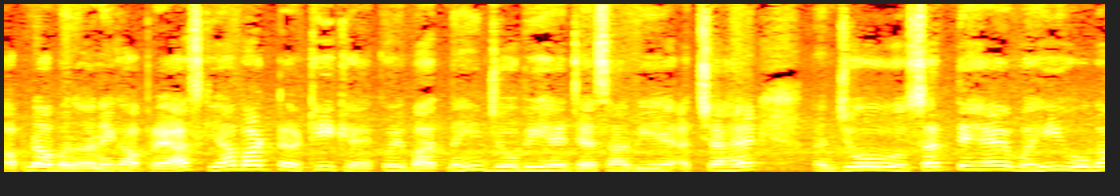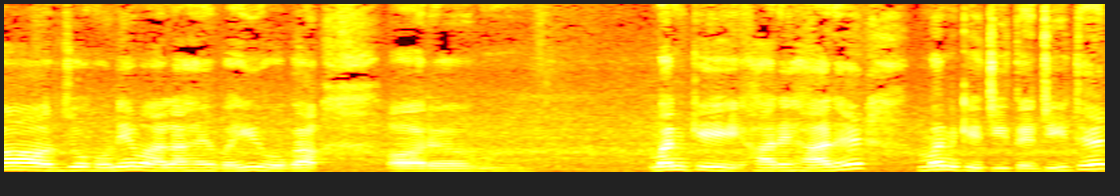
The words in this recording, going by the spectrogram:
अपना बनाने का प्रयास किया बट ठीक है, कोई बात नहीं, जो भी है, जैसा भी है अच्छा है, जो सत्य है, वही होगा और जो होने वाला है, वही होगा। और मन के हारे हार है, मन के जीते जीत है,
